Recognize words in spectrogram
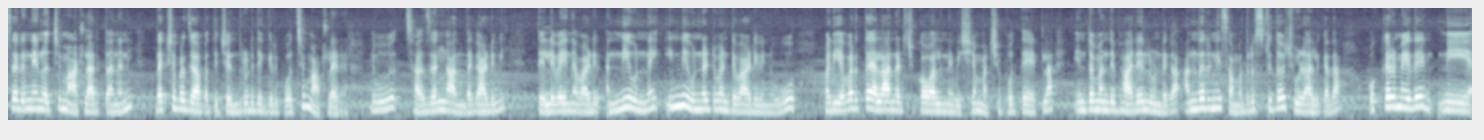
సరే నేను వచ్చి మాట్లాడతానని దక్ష ప్రజాపతి చంద్రుడి దగ్గరికి వచ్చి మాట్లాడాను నువ్వు సహజంగా అందగాడివి తెలివైన వాడివి అన్నీ ఉన్నాయి ఇన్ని ఉన్నటువంటి వాడివి నువ్వు. మరి ఎవరితో ఎలా నడుచుకోవాలనే విషయం మర్చిపోతే ఎట్లా? ఇంతమంది భార్యలు ఉండగా అందరినీ సమదృష్టితో చూడాలి కదా. ఒక్కరి మీదే నీ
